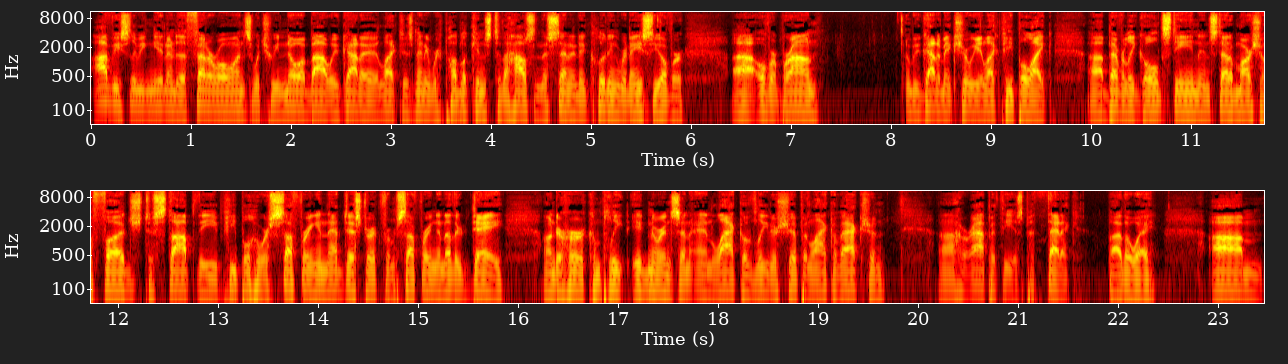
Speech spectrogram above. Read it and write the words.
Obviously, we can get into the federal ones, which we know about. We've got to elect as many Republicans to the House and the Senate, including Renacci over uh, over Brown. We've got to make sure we elect people like uh, Beverly Goldstein instead of Marcia Fudge to stop the people who are suffering in that district from suffering another day under her complete ignorance and, and lack of leadership and lack of action. Uh, her apathy is pathetic, by the way. Um,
